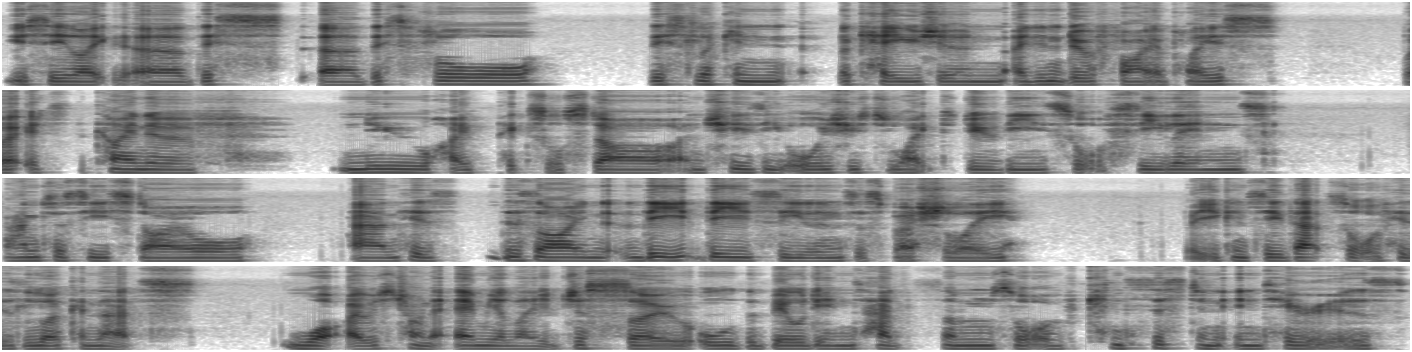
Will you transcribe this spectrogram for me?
You see like uh, this uh, this floor, this looking occasion. I didn't do a fireplace, but it's the kind of new Hypixel style and Cheesy always used to like to do these sort of ceilings, fantasy style and his design, the these ceilings especially. But you can see that's sort of his look and that's what I was trying to emulate just so all the buildings had some sort of consistent interiors.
